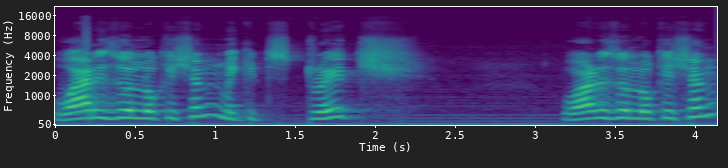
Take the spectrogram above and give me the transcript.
where is your location? Make it stretch. Where is your location?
